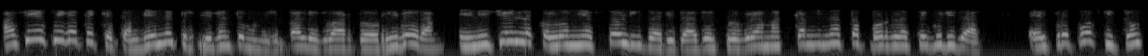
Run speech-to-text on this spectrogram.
Así es, fíjate que también el presidente municipal Eduardo Rivera inició en la colonia Solidaridad el programa Caminata por la Seguridad. El propósito,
